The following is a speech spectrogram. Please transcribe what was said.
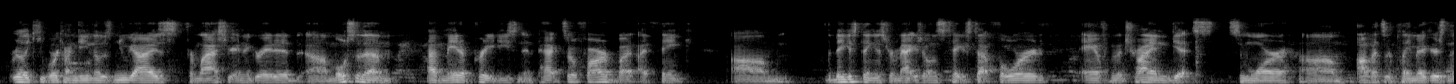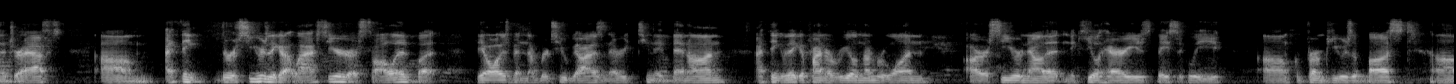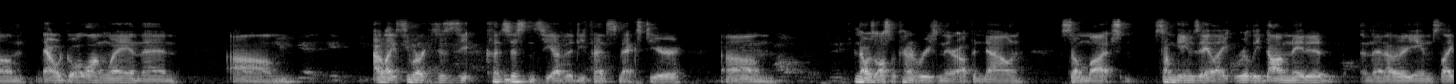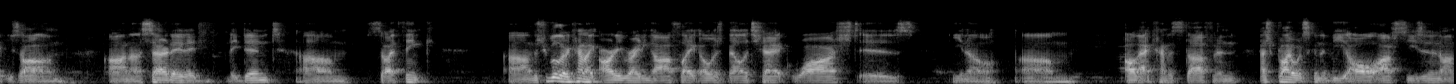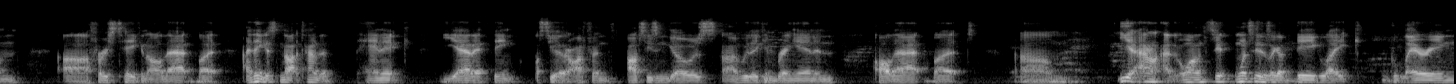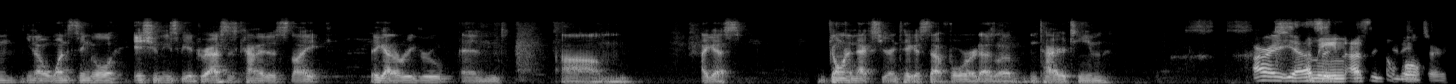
really keep working on getting those new guys from last year integrated. Uh, most of them have made a pretty decent impact so far, but I think um, the biggest thing is for Mac Jones to take a step forward and if I'm to try and get some more um, offensive playmakers in the draft, um, I think the receivers they got last year are solid, but they've always been number two guys in every team they've been on. I think if they could find a real number one uh, receiver now that N'Keal Harry is basically um, confirmed he was a bust, um, that would go a long way. And then um, I'd like to see more consistency out of the defense next year. Um, that was also kind of a reason they're up and down so much. Some games they like really dominated, and then other games like we saw on on a Saturday they they didn't. Um, so I think um, there's people that are kind of like already writing off like, oh, is Belichick washed? Is you know um, all that kind of stuff, and that's probably what's going to be all off season on uh, first take and all that. But I think it's not time to panic yet. I think I'll see how their offense off season goes, uh, who they can bring in, and all that. But um, yeah, I don't. I want to say, want to say there's like a big like glaring, you know, one single issue needs to be addressed. It's kind of just like they got to regroup and, um, I guess, going to next year and take a step forward as an entire team. All right. Yeah. I mean, a, that's a good well, answer.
